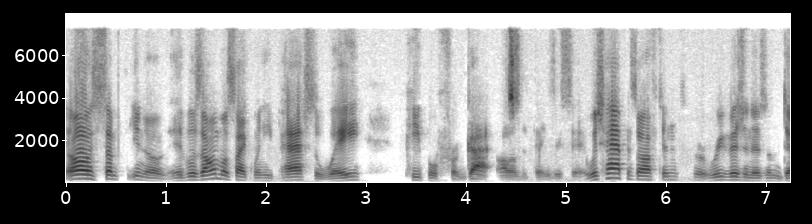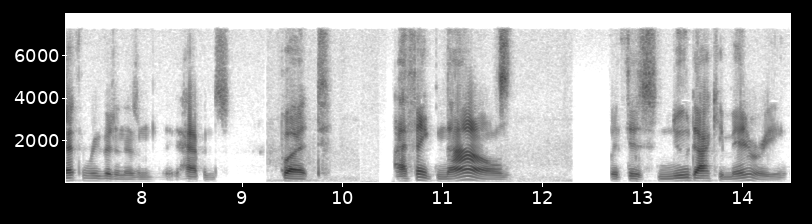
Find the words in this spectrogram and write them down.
oh, some, you know, it was almost like when he passed away, people forgot all of the things they said, which happens often. Revisionism, death and revisionism, it happens. But I think now, with this new documentary,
